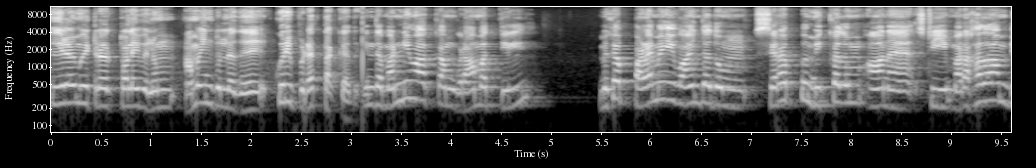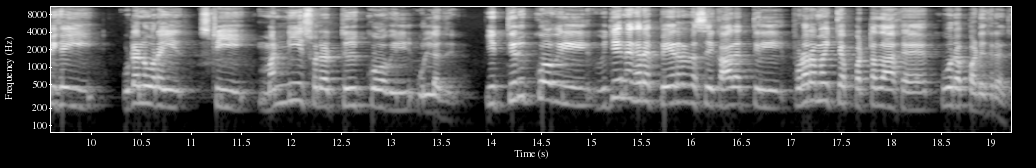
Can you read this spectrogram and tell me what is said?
கிலோமீட்டர் தொலைவிலும் அமைந்துள்ளது குறிப்பிடத்தக்கது. இந்த மன்னிவாக்கம் கிராமத்தில் மிக பழமை வாய்ந்ததும் சிறப்பு மிக்கதும் ஆன ஸ்ரீ மரகதாம்பிகை உடனுரை ஸ்ரீ மன்னீஸ்வரர் திருக்கோவில் உள்ளது. இத்திருக்கோவில் விஜயநகர பேரரசு காலத்தில் புனரமைக்கப்பட்டதாக கூறப்படுகிறது.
